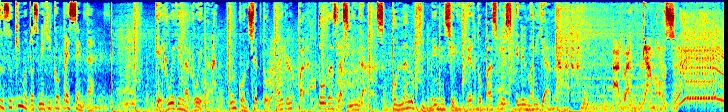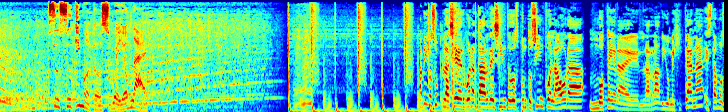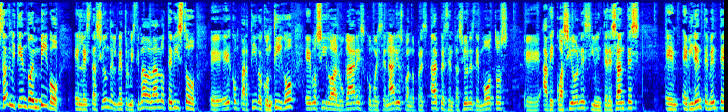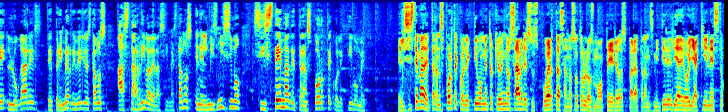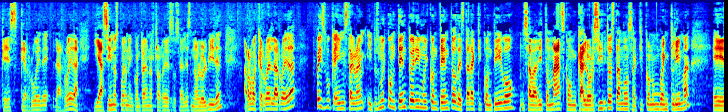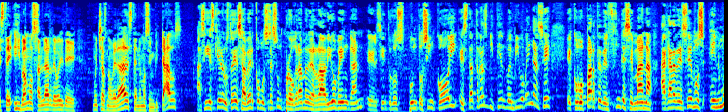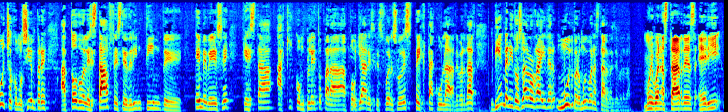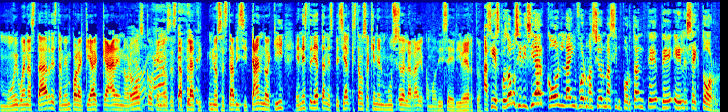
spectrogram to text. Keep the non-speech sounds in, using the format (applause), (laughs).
Suzuki Motos México presenta Que ruede la rueda, un concepto rider para todas las cilindradas, con Lalo Jiménez y Heriberto Vázquez en el manillar. Arrancamos. Suzuki Motos Way of Life. Amigos, un placer. Buenas tardes. 102.5, la hora motera en la radio mexicana. Estamos transmitiendo en vivo en la estación del metro. Mi estimado Lalo, te he visto, eh, he compartido contigo. Hemos ido a lugares como escenarios cuando hay presentaciones de motos, eh, adecuaciones interesantes. En evidentemente lugares de primer nivel, y estamos hasta arriba de la cima. Estamos en el mismísimo sistema de transporte colectivo metro. El sistema de transporte colectivo Metro que hoy nos abre sus puertas a nosotros los moteros para transmitir el día de hoy aquí en esto que es que ruede la rueda. Y así nos pueden encontrar en nuestras redes sociales, no lo olviden, arroba que ruede la rueda, Facebook e Instagram. Y pues muy contento, Eri, muy contento de estar aquí contigo, un sabadito más con calorcito, estamos aquí con un buen clima. Este, y vamos a hablar de hoy de muchas novedades, tenemos invitados. Así es, quieren ustedes saber cómo se hace un programa de radio, vengan, el 102.5 hoy está transmitiendo en vivo, vénganse eh, como parte del fin de semana. Agradecemos en mucho, como siempre, a todo el staff, este Dream Team de MBS, que está aquí completo para apoyar este esfuerzo espectacular, de verdad. Bienvenidos, Lalo Ryder, muy, pero muy buenas tardes, de verdad. Muy buenas tardes, Eri. Muy buenas tardes. También por aquí a Karen Orozco, Hola. que nos está, plati- (laughs) nos está visitando aquí en este día tan especial que estamos aquí en el Museo de la Radio, como dice Heriberto. Así es, pues vamos a iniciar con la información más importante del sector.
